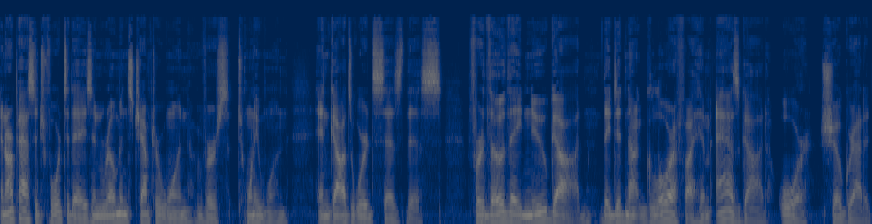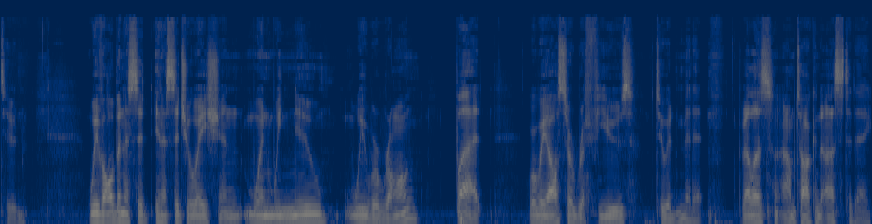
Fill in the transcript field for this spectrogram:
And our passage for today is in Romans chapter 1, verse 21. And God's word says this For though they knew God, they did not glorify him as God or show gratitude. We've all been in a situation when we knew we were wrong, but where we also refuse to admit it. Fellas, I'm talking to us today.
